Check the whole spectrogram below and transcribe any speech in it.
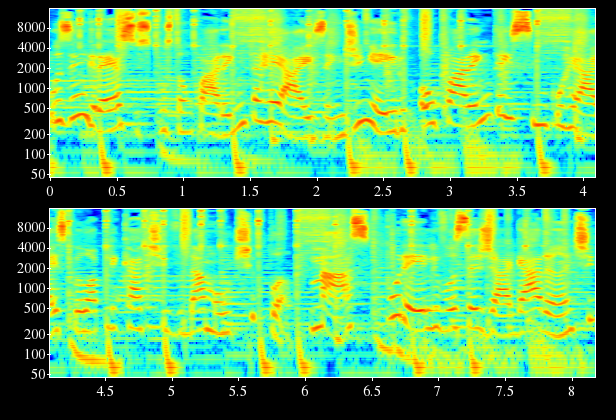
Os ingressos custam 40 reais em dinheiro ou 45 reais pelo aplicativo da Multiplan, mas por ele você já garante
